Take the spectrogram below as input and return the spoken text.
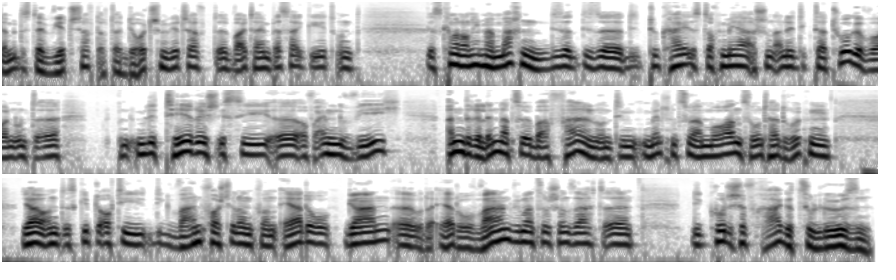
damit es der Wirtschaft, auch der deutschen Wirtschaft, äh, weiterhin besser geht. Und das kann man doch nicht mehr machen. Diese, diese, die Türkei ist doch mehr schon eine Diktatur geworden und, äh, und militärisch ist sie äh, auf einem Weg, andere Länder zu überfallen und die Menschen zu ermorden, zu unterdrücken. Ja, und es gibt auch die, die Wahnvorstellung von Erdogan äh, oder Erdogan, wie man so schon sagt, äh, die kurdische Frage zu lösen,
